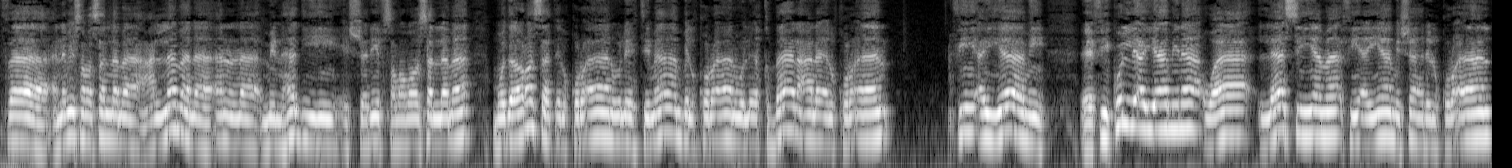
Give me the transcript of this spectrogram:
فالنبي صلى الله عليه وسلم علمنا أن من هديه الشريف صلى الله عليه وسلم مدارسة القرآن والاهتمام بالقرآن والإقبال على القرآن في أيام في كل أيامنا ولا سيما في أيام شهر القرآن.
